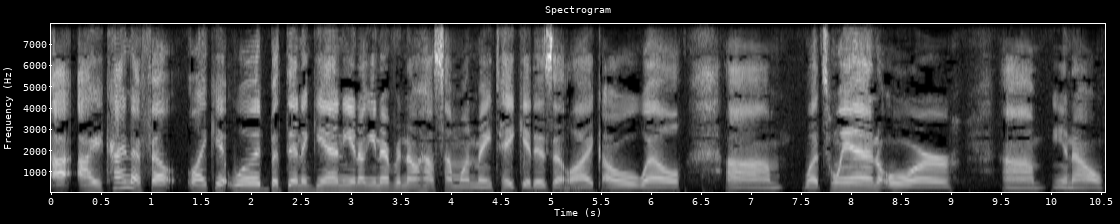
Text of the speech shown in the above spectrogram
I, I kind of felt like it would, but then again, you know, you never know how someone may take it. Is it mm-hmm. like, oh well, um, let's win, or um, you know,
